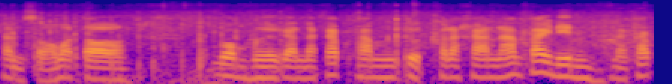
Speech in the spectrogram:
ท่านสมตร่วมมือกันนะครับทำจุดธนาคารน้ำใต้ดินนะครับ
